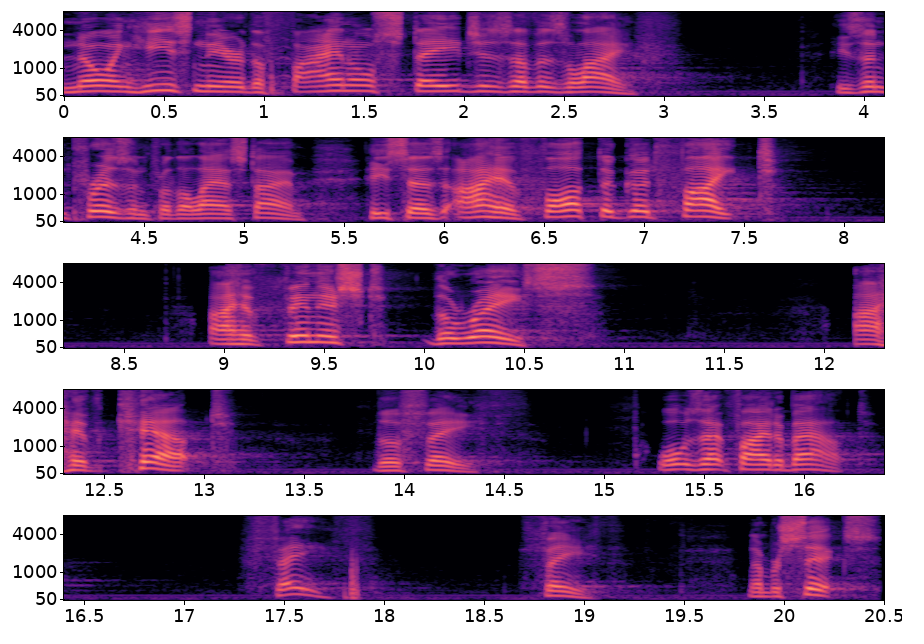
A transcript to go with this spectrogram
knowing he's near the final stages of his life, He's in prison for the last time. He says, I have fought the good fight. I have finished the race. I have kept the faith. What was that fight about? Faith. Faith. Number six,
